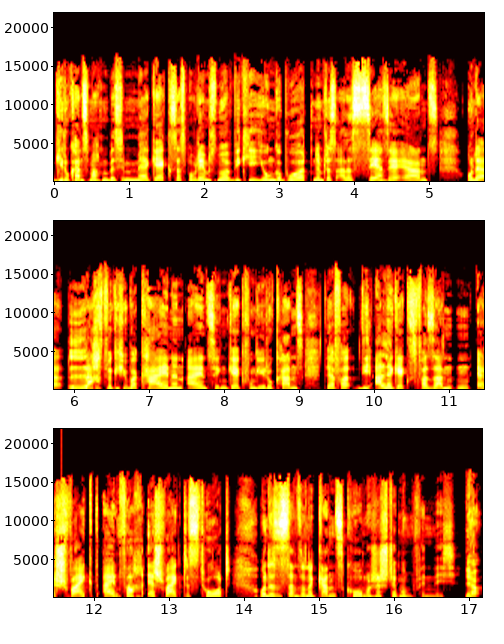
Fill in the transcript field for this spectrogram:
Guido Kanz macht ein bisschen mehr Gags. Das Problem ist nur, Vicky Junggeburt nimmt das alles sehr, sehr ernst und er lacht wirklich über keinen einzigen Gag von Guido Kanz, der, die alle Gags versanden. Er schweigt einfach, er schweigt es tot und es ist dann so eine ganz komische Stimmung, finde ich. Ja.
